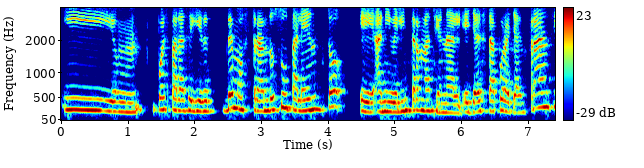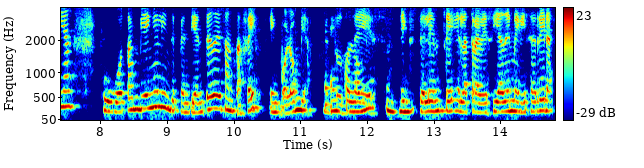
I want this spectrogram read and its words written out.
Y mm, pues para seguir demostrando su talento. Eh, a nivel internacional. Ella está por allá en Francia, jugó también el Independiente de Santa Fe en Colombia. En Entonces, Colombia, excelente en la travesía de Melissa Herrera.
